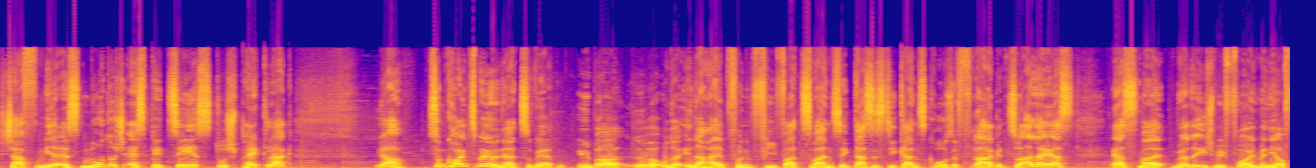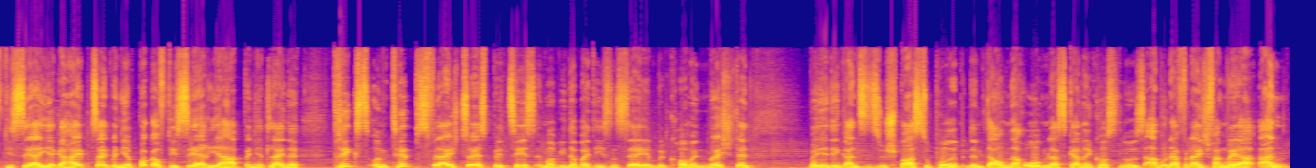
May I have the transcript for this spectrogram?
schaffen wir es nur durch SBCs, durch Packlack, ja, zum Coins-Millionär zu werden. Über, über oder innerhalb von FIFA 20. Das ist die ganz große Frage. Zuallererst erstmal würde ich mich freuen, wenn ihr auf die Serie gehypt seid, wenn ihr Bock auf die Serie habt, wenn ihr kleine Tricks und Tipps vielleicht zu SPCs immer wieder bei diesen Serien bekommen möchtet. Wenn ihr den ganzen Spaß supportet mit einem Daumen nach oben, lasst gerne ein kostenloses Abo da. Vielleicht fangen wir ja an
